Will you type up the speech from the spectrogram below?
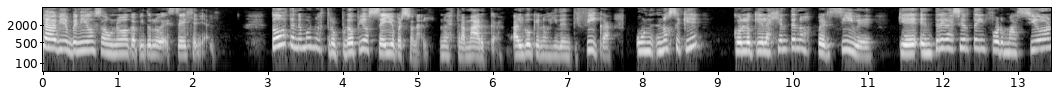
Hola, bienvenidos a un nuevo capítulo de Sé Genial. Todos tenemos nuestro propio sello personal, nuestra marca, algo que nos identifica, un no sé qué con lo que la gente nos percibe, que entrega cierta información,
